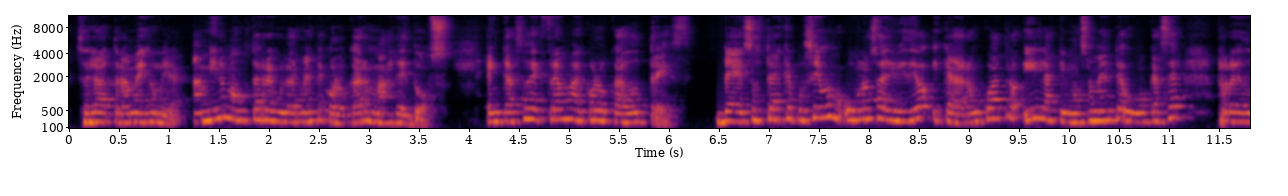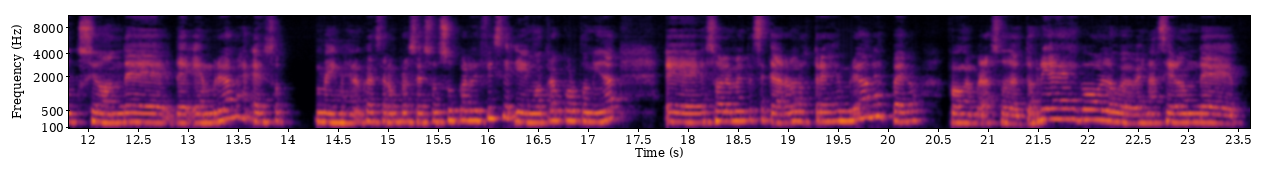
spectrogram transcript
Entonces la doctora me dijo, mira, a mí no me gusta regularmente colocar más de dos. En casos extremos he colocado tres. De esos tres que pusimos, uno se dividió y quedaron cuatro y lastimosamente hubo que hacer reducción de, embriones. Eso me imagino que va a ser un proceso súper difícil y en otra oportunidad eh, solamente se quedaron los tres embriones, pero fue un embarazo de alto riesgo, los bebés nacieron de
